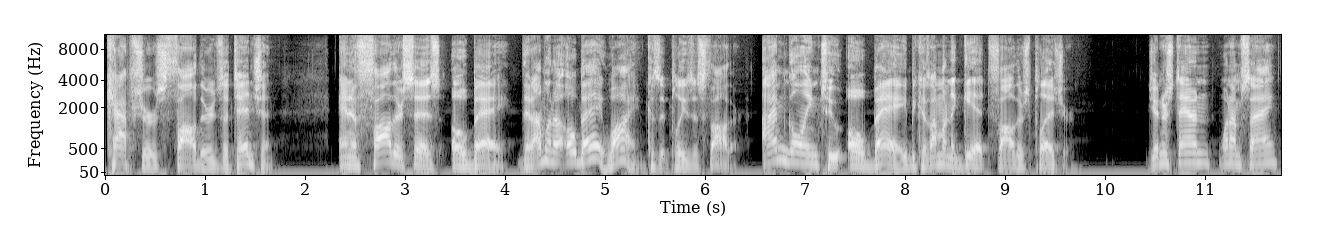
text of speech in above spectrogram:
captures Father's attention. And if Father says obey, then I'm going to obey. Why? Because it pleases Father. I'm going to obey because I'm going to get Father's pleasure. Do you understand what I'm saying?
